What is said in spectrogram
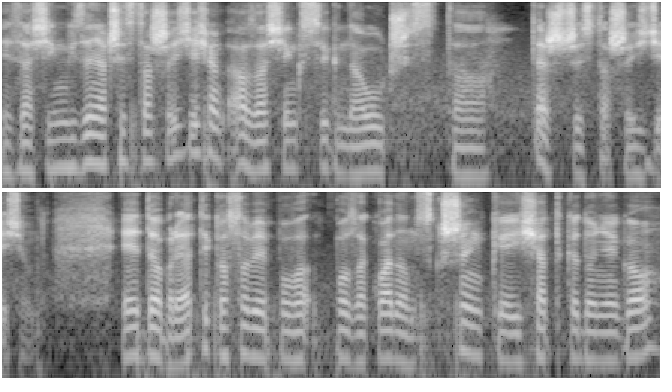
E, Zasięg widzenia 360, a zasięg sygnału 300, też 360. E, Dobra, ja tylko sobie po, pozakładam skrzynkę i siatkę do niego.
